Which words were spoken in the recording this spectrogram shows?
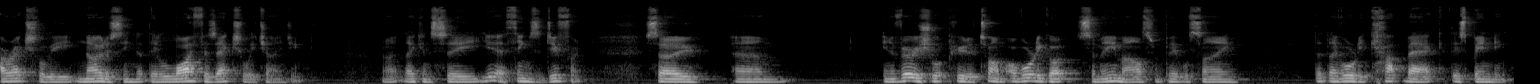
are actually noticing that their life is actually changing. Right? They can see, yeah, things are different. So, um, in a very short period of time, I've already got some emails from people saying that they've already cut back their spending.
